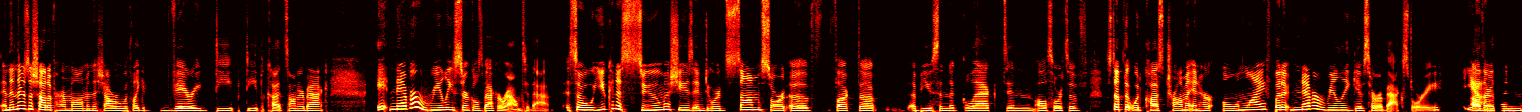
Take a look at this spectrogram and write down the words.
and then there's a shot of her mom in the shower with like very deep, deep cuts on her back. It never really circles back around to that. So you can assume she's endured some sort of fucked up abuse and neglect and all sorts of stuff that would cause trauma in her own life, but it never really gives her a backstory Yeah. other than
